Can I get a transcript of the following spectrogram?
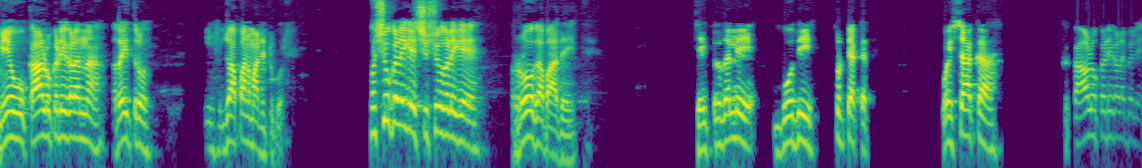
ಮೇವು ಕಾಳು ಕಡಿಗಳನ್ನ ರೈತರು ಜೋಪಾನ ಮಾಡಿಟ್ಟುಕೋರಿ ಪಶುಗಳಿಗೆ, ಶಿಶುಗಳಿಗೆ ರೋಗ ಬಾಧೆ ಐತೆ. ಚೈತ್ರದಲ್ಲಿ ಗೋಧಿ ತುಟ್ಟಿ ಆಕತಿ. ವೈಶಾಖ ಕಾಳು ಕಡಿಗಳ ಬೆಲೆ.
